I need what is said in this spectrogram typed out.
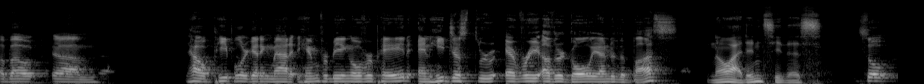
about um, how people are getting mad at him for being overpaid, and he just threw every other goalie under the bus? No, I didn't see this. So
